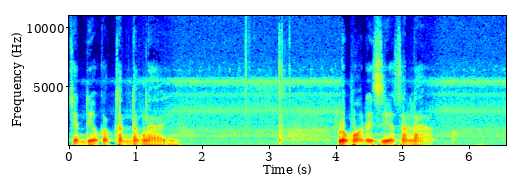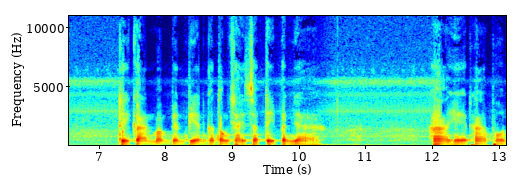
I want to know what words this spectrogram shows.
เช่นเดียวกับท่านทั้งหลาย พ่อได้เสียสละที่การบำเพ็ญเพียรก็ต้องใช้สติปัญญา หาเหตุหาผล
